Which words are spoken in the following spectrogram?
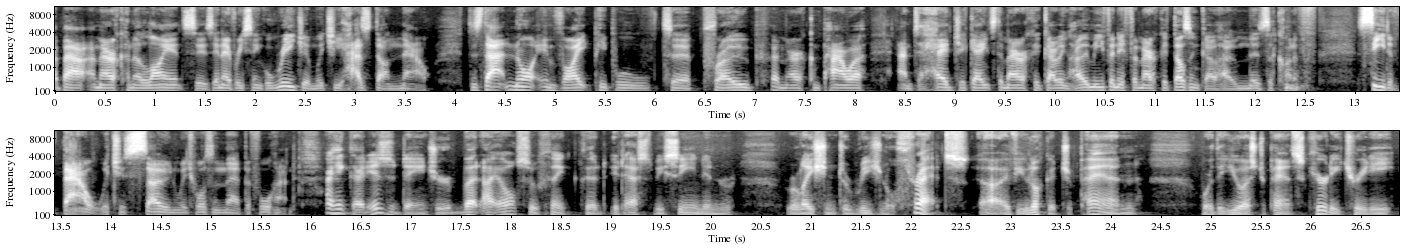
about American alliances in every single region, which he has done now. Does that not invite people to probe American power and to hedge against America going home? Even if America doesn't go home, there's a kind of seed of doubt which is sown, which wasn't there beforehand. I think that is a danger, but I also think that it has to be seen in relation to regional threats. Uh, if you look at Japan, where the U.S. Japan Security Treaty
